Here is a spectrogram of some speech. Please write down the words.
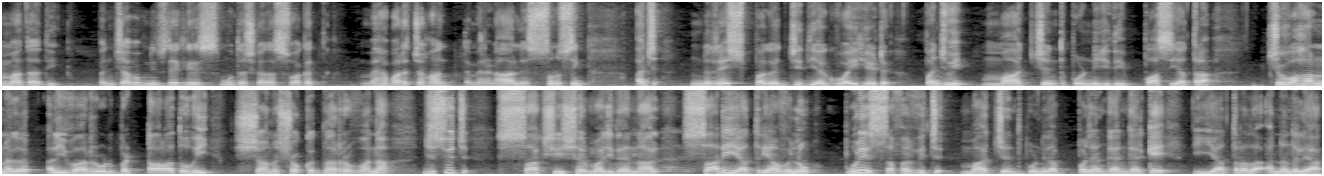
ਮਾਤਾ ਦੀ। ਪੰਜਾਬ ਅਪ ਨਿਊਜ਼ ਦੇਖ ਰਹੇ ਸਮੂਹ ਦਰਸ਼ਕਾਂ ਦਾ ਸਵਾਗਤ। ਮੈਂ ਹਾਂ ਭਾਰਤ ਚੌਹਾਨ ਤੇ ਮੇਰਾ ਨਾਮ ਹੈ ਸੁਨੂ ਸਿੰਘ। ਅੱਜ ਨਰੇਸ਼ ਭਗਤ ਜੀ ਦੀ ਅਗਵਾਈ ਹੇਠ ਪੰਜਵੀਂ ਮਾਂ ਚਿੰਤਪੁਰਨੀ ਜੀ ਦੀ ਬੱਸ ਯਾਤਰਾ ਜਵਾਹਰ ਨਗਰ ਅਲੀਵਾਰ ਰੋਡ ਬਟਾਲਾ ਤੋਂ ਹੋਈ ਸ਼ਾਨੋ ਸ਼ੌਕਤ ਨਾਲ ਰਵਾਨਾ, ਜਿਸ ਵਿੱਚ ਸਾਖੀ ਸ਼ਰਮਾ ਜੀ ਦੇ ਨਾਲ ਸਾਰੀ ਯਾਤਰੀਆਂ ਵੱਲੋਂ ਪੂਰੇ ਸਫ਼ਰ ਵਿੱਚ ਮਾਂ ਚਿੰਤਪੁਰਨੀ ਦਾ ਭਜਨ ਗਾਇਨ ਕਰਕੇ ਯਾਤਰਾ ਦਾ ਆਨੰਦ ਲਿਆ।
